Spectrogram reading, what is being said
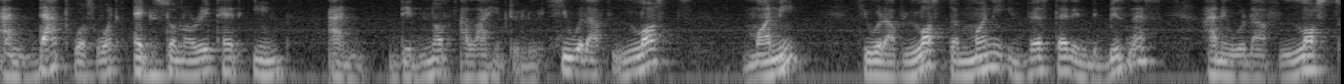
And that was what exonerated him and did not allow him to lose. He would have lost money. He would have lost the money invested in the business, and he would have lost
